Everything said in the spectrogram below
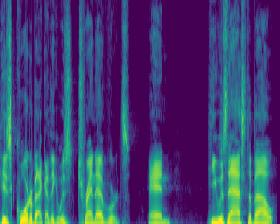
his quarterback. I think it was Trent Edwards. And he was asked about,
